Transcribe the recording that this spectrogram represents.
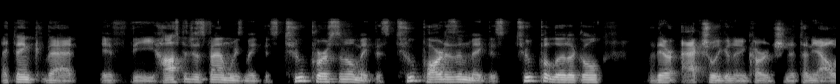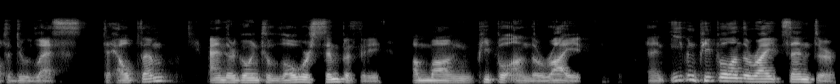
I think that if the hostages' families make this too personal, make this too partisan, make this too political, they're actually going to encourage Netanyahu to do less to help them. And they're going to lower sympathy among people on the right and even people on the right center,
